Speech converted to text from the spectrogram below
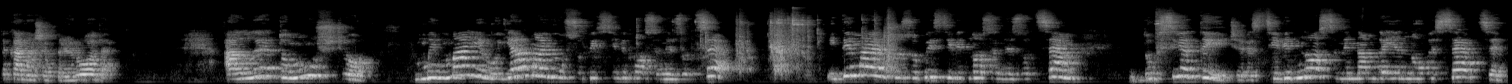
Така наша природа. Але тому, що ми маємо, я маю особисті відносини з отцем, і ти маєш особисті відносини з отцем. Дух Святий через ці відносини нам дає нове серце.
